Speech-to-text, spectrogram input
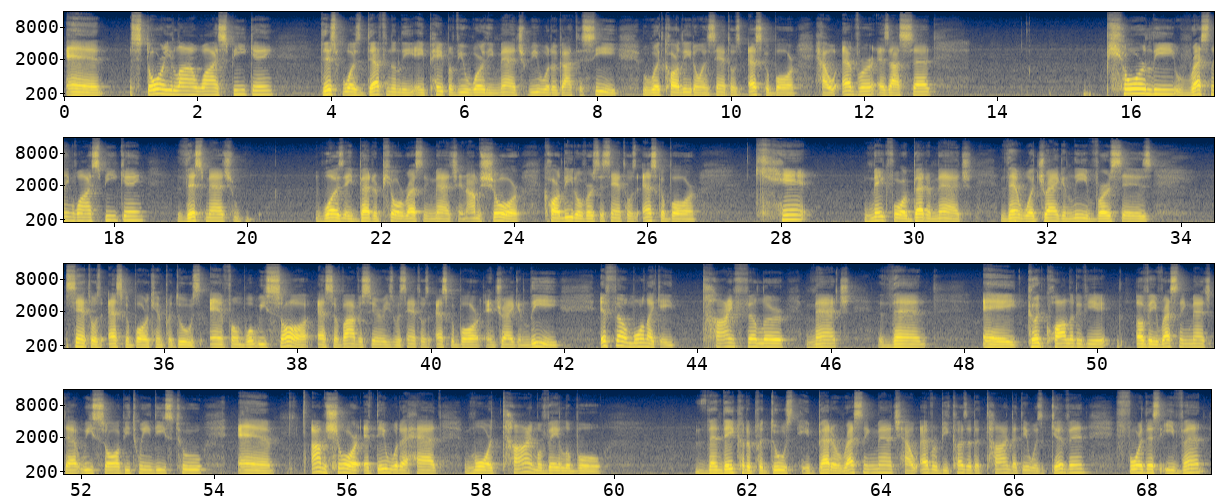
And storyline wise speaking, this was definitely a pay per view worthy match we would have got to see with Carlito and Santos Escobar. However, as I said, purely wrestling wise speaking, this match was a better pure wrestling match, and I'm sure Carlito versus Santos Escobar can't make for a better match than what Dragon Lee versus Santos Escobar can produce. And from what we saw at Survivor Series with Santos Escobar and Dragon Lee, it felt more like a time filler match than a good quality of a wrestling match that we saw between these two. And I'm sure if they would have had more time available then they could have produced a better wrestling match. However, because of the time that they was given for this event,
